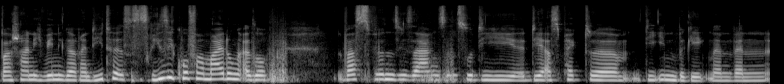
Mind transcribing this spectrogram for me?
wahrscheinlich weniger Rendite? Ist es Risikovermeidung? Also was würden Sie sagen, sind so die, die Aspekte, die Ihnen begegnen, wenn,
